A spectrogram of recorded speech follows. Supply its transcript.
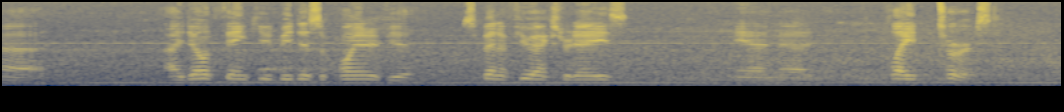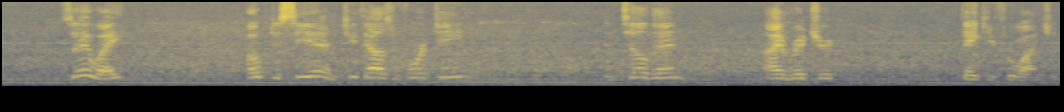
uh, I don't think you'd be disappointed if you spent a few extra days and uh, played tourist. So anyway, hope to see you in 2014. Until then, I'm Richard. Thank you for watching.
